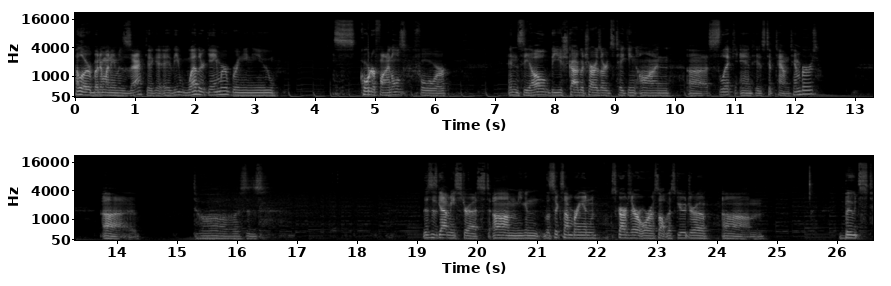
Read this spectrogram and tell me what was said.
Hello, everybody. My name is Zach, aka the Weather Gamer, bringing you quarterfinals for NCL. The Chicago Charizards taking on uh, Slick and his Tipp Town Timburrs. Uh, oh, this is this has got me stressed. Um, you can the six I'm bringing: Scarf Zeraora, Assault Goodra, um, Boost,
